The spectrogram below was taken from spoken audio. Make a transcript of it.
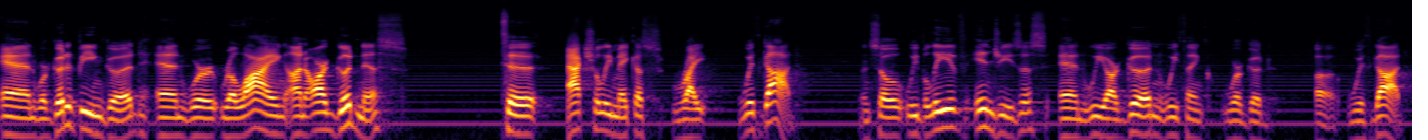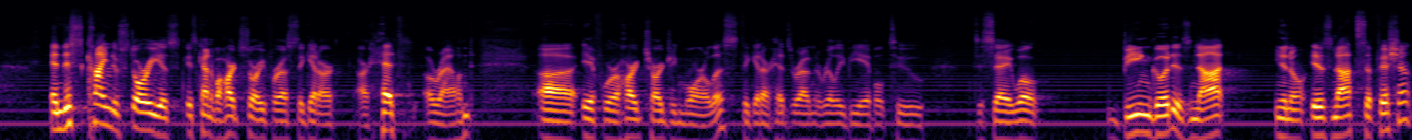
and we're good at being good, and we're relying on our goodness to actually make us right with God. And so we believe in Jesus and we are good and we think we're good uh, with God. And this kind of story is, is kind of a hard story for us to get our, our heads around uh, if we're hard charging moralists, to get our heads around to really be able to, to say, well, being good is not, you know, is not sufficient.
